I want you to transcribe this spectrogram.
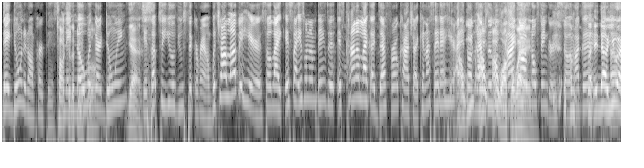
They doing it on purpose, Talk and to they the know people. what they're doing. Yes. It's up to you if you stick around. But y'all love it here, so like it's like it's one of them things. That, it's kind of like a death row contract. Can I say that here? I'll- didn't throw you no- absolutely- I'll walk I ain't throw away. up no fingers. So I'm I good? saying- no, you are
